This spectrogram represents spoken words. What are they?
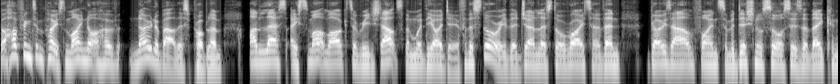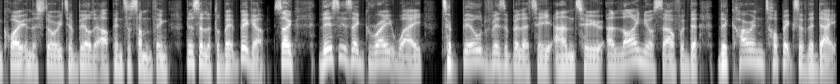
But Huffington Post might not have known about this problem unless a smart marketer reached out to them with the idea for the story. The journalist or writer then goes out and finds some additional sources that they can quote in the story to build it up into something that's a little bit bigger. So, this is a great way to build visibility and to align yourself with the, the current topics of the day.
